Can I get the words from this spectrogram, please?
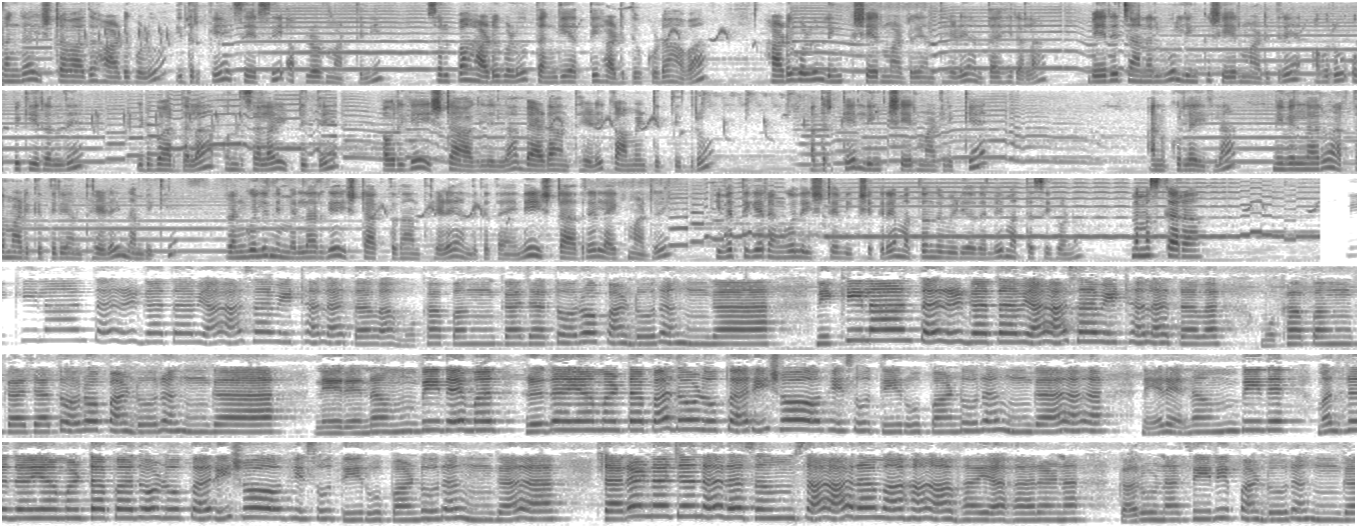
ನಂಗೆ ಇಷ್ಟವಾದ ಹಾಡುಗಳು ಇದಕ್ಕೆ ಸೇರಿಸಿ ಅಪ್ಲೋಡ್ ಮಾಡ್ತೀನಿ. ಸ್ವಲ್ಪ ಹಾಡುಗಳು ತಂಗಿ ಅತ್ತಿ ಹಾಡಿದ್ವು ಕೂಡ ಅವ. ಹಾಡುಗಳು ಲಿಂಕ್ ಶೇರ್ ಮಾಡಿರಿ ಅಂತ ಹೇಳಿ ಅಂತ ಇರಲ್ಲ. ಬೇರೆ ಚಾನಲ್ಗೂ ಲಿಂಕ್ ಶೇರ್ ಮಾಡಿದರೆ ಅವರು ಒಪ್ಪಿಗೆ ಇರಲ್ಲದೆ ಇಡಬಾರ್ದಲ್ಲ. ಒಂದು ಸಲ ಇಟ್ಟಿದ್ದೆ. ಅವರಿಗೆ ಇಷ್ಟ ಆಗಲಿಲ್ಲ, ಬೇಡ ಅಂತ ಹೇಳಿ ಕಾಮೆಂಟ್ ಇತ್ತಿದ್ರು ಅದಕ್ಕೆ ಲಿಂಕ್ ಶೇರ್ ಮಾಡಲಿಕ್ಕೆ ಅನುಕೂಲ ಇಲ್ಲ. ನೀವೆಲ್ಲರೂ ಅರ್ಥ ಮಾಡ್ಕೋತೀರಿ ಅಂತ ಹೇಳಿ ನಂಬಿಕೆ. ರಂಗೋಲಿ ನಿಮ್ಮೆಲ್ಲರಿಗೆ ಇಷ್ಟ ಆಗ್ತದ ಅಂತ ಹೇಳಿ ಅಂದಿಕತಾಯಿನಿ ಇಷ್ಟ ಆದರೆ ಲೈಕ್ ಮಾಡಿರಿ ಇವತ್ತಿಗೆ ರಂಗೋಲಿ ಇಷ್ಟೇ ವೀಕ್ಷಕರೇ ಮತ್ತೊಂದು ವಿಡಿಯೋದಲ್ಲಿ ಮತ್ತೆ ಸಿಗೋಣ ನಮಸ್ಕಾರ ನಿಖಿಲಾಂತರ್ಗತ ವ್ಯಾಸ ವಿಠಲ तव मुखपङ्कज तोरो पाण्डुरङ्ग निखिलान्तर्गत व्यास विठ्ठल तव मुखपङ्कज तोरो पाण्डुरङ्ग ನೆರೆ ನಂಬಿದೆ ಮದ್ ಹೃದಯ ಮಂಟಪದೊಳು ಪರಿಶೋಭಿಸುತ್ತಿರು ಪಾಂಡುರಂಗ ನೆರೆ ನಂಬಿದೆ ಮಧೃದಯ ಮಂಟಪದೊಳು ಪರಿಶೋಭಿಸುತ್ತಿರು ಪಾಂಡುರಂಗ ಶರಣ ಜನರ ಸಂಸಾರ ಮಹಾಭಯ ಹರಣ ಕರುಣ ಸಿರಿ ಪಾಂಡುರಂಗ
